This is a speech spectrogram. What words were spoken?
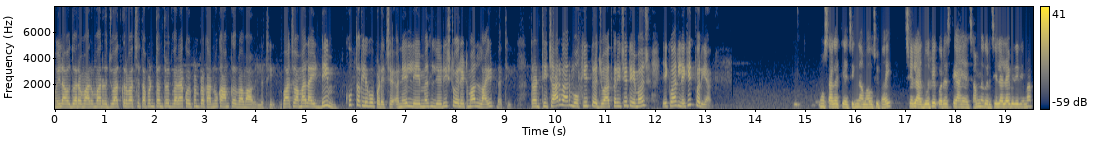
મહિલાઓ દ્વારા વારંવાર રજૂઆત કરવા છતાં પણ તંત્ર દ્વારા કોઈ પણ પ્રકારનું કામ કરવામાં આવેલ નથી. વાંચવામાં લાઇટ ડીમ, ખૂબ તકલીફો પડે છે અને લેડીઝ ટોયલેટમાં લાઇટ નથી. ત્રણથી ચાર વાર મૌખિત રજૂઆત કરી છે, તેમજ એકવાર લેખિત ફરિયાદ. હું સાગઠિયા જિજ્ઞા માવજીભાઈ છેલ્લા દોઢેક વર્ષથી અહીંયા જામનગર જિલ્લા લાઇબ્રેરીમાં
